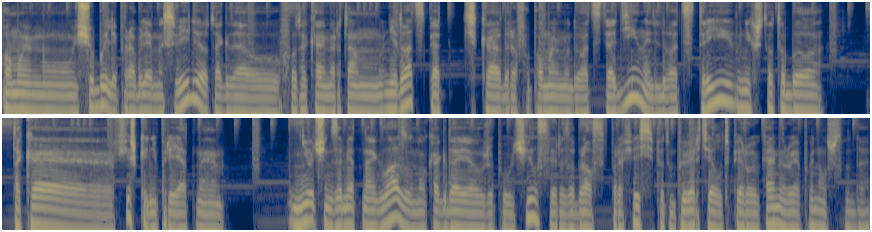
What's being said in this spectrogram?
По-моему, еще были проблемы с видео тогда у фотокамер. Там не 25 кадров, а, по-моему, 21 или 23 в них что-то было. Такая фишка неприятная. Не очень заметная глазу, но когда я уже поучился и разобрался в профессии, потом повертел эту первую камеру, я понял, что да.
